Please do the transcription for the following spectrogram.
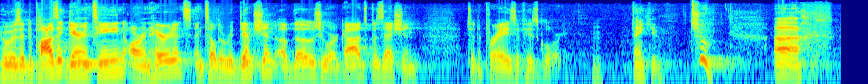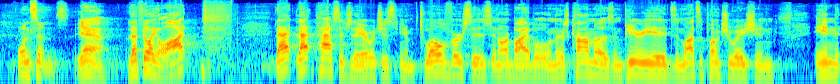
who is a deposit guaranteeing our inheritance until the redemption of those who are God's possession to the praise of his glory. Thank you. Phew. Uh, One sentence. yeah. Does that feel like a lot? that, that passage there, which is you know, 12 verses in our Bible, and there's commas and periods and lots of punctuation in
